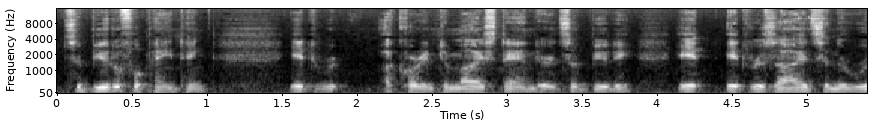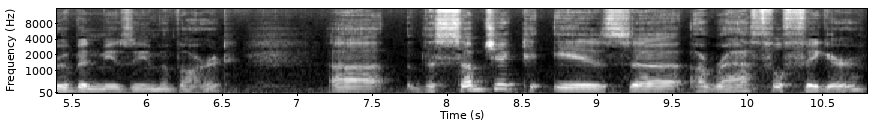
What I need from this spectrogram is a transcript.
It's a beautiful painting. It, according to my standards of beauty, it, it resides in the Rubin Museum of Art. Uh, the subject is uh, a wrathful figure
